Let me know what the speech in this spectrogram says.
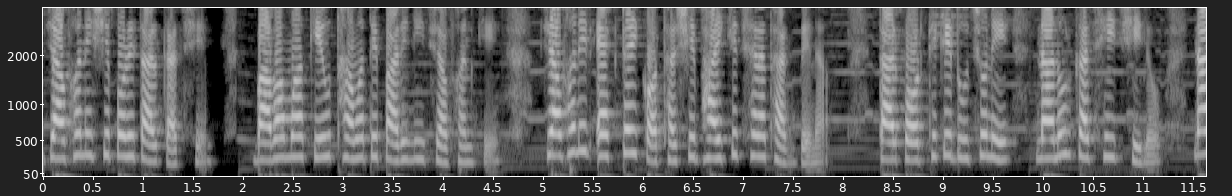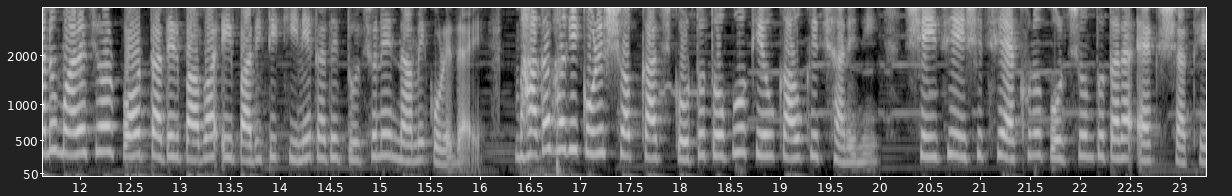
জাভান এসে পড়ে তার কাছে। বাবা মা কেউ থামাতে পারেনি জাভানকে। জাভানের একটাই কথা, সে ভাইকে ছাড়া থাকবে না। তারপর থেকে দুজনে নানুর কাছেই ছিল। নানু মারা যাওয়ার পর তাদের বাবা এই বাড়িটি কিনে তাদের দুজনের নামে করে দেয়। ভাগাভাগি করে সব কাজ করত, তবুও কেউ কাউকে ছাড়েনি। সেই যে এসেছে এখনও পর্যন্ত তারা একসাথে।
